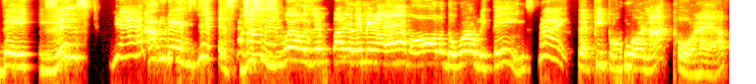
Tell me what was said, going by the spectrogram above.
They exist. yes. How do they exist? Come Just on as well as everybody else. They may not have all of the worldly things Right. that people who are not poor have,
